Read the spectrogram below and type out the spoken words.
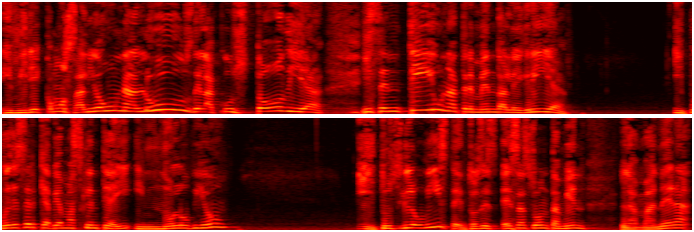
y miré cómo salió una luz de la custodia y sentí una tremenda alegría? Y puede ser que había más gente ahí y no lo vio y tú sí lo viste. Entonces, esas son también la manera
